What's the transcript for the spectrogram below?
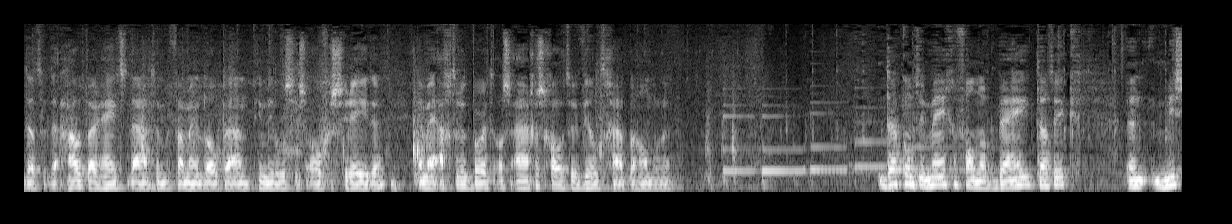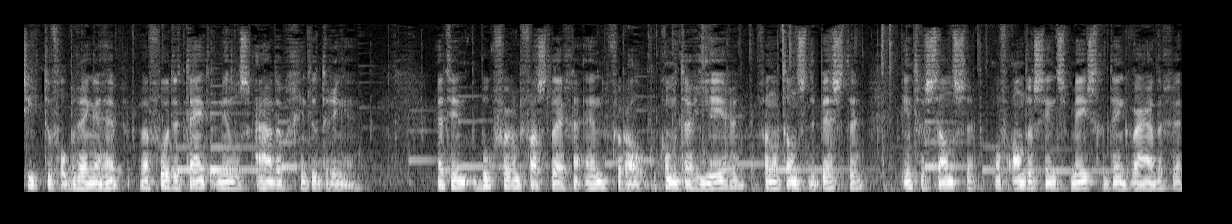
dat de houdbaarheidsdatum van mijn loopbaan inmiddels is overschreden en mij achter het bord als aangeschoten wild gaat behandelen. Daar komt in mijn geval nog bij dat ik een missie te volbrengen heb waarvoor de tijd inmiddels aardig begint te dringen. Het in boekvorm vastleggen en vooral commentariëren van althans de beste, interessantste of anderszins meest gedenkwaardige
